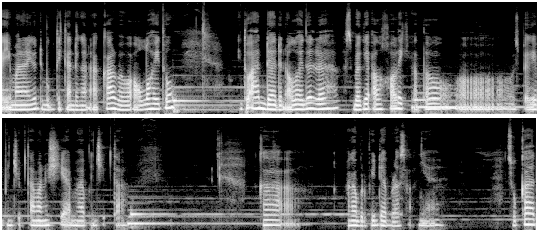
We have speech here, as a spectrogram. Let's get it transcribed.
keimanan itu dibuktikan dengan akal bahwa Allah itu itu ada dan Allah itu adalah sebagai al-khaliq atau uh, sebagai pencipta manusia, maha pencipta. Maka akan berbeda perasaannya. Suka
